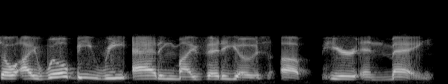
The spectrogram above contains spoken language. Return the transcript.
so I will be re-adding my videos up here in May.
